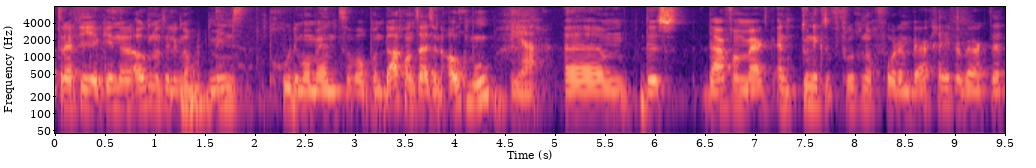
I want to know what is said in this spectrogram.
tref je je kinderen ook natuurlijk nog op het minst goede moment op een dag, want zij zijn ook moe. Ja, Ehm, dus daarvan merkte ik... En toen ik vroeger nog voor een werkgever werkte...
